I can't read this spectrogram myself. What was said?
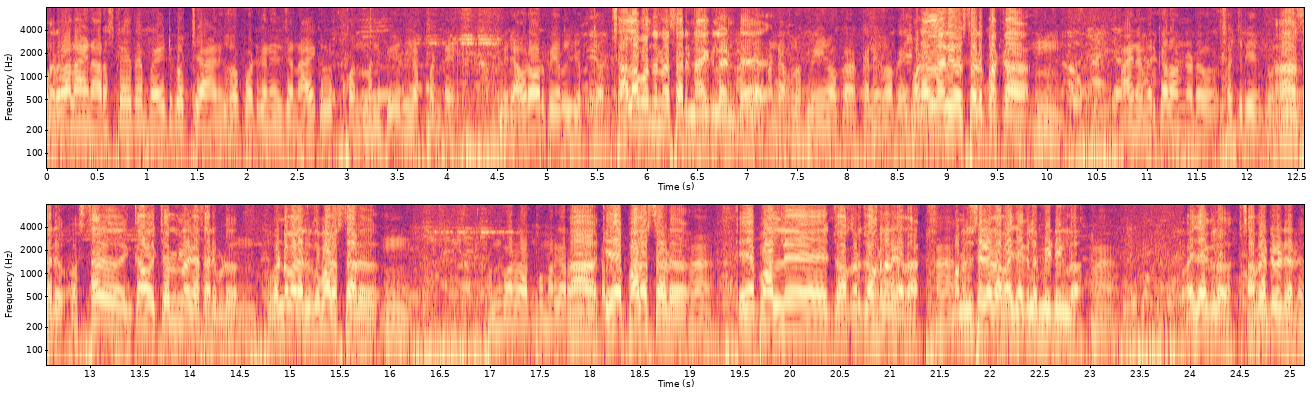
మరి ఒకవేళ ఆయన అరెస్ట్ అయితే బయటకు వచ్చి ఆయనకు సపోర్ట్గా నిలిచే నాయకులు కొంతమంది పేర్లు చెప్పంటే మీరు ఎవరెవరి పేర్లు చెప్తారు? చాలా మంది ఉన్నారు సార్ నాయకులు అంటే. చెప్పండి అసలు మెయిన్ ఒక కనీసం ఒక ఐదు- కొడాలి నాని వస్తాడు పక్క. ఆయన అమెరికాలో ఉన్నాడు సర్జరీ సరే వస్తారు. ఇంకా వచ్చేవాళ్ళు ఉన్నారు కదా సార్ ఇప్పుడు. ఉండవాళ్ళ అనుకుమార్ వస్తాడు. కేఏ పాల్ వస్తాడు. కేఏ పాల్ని జోకర్ జోకర్ అన్నారు కదా మనం చూసాం కదా వైజాగ్లో మీటింగ్లో వైజాగ్లో సపరేట్ పెట్టాడు.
